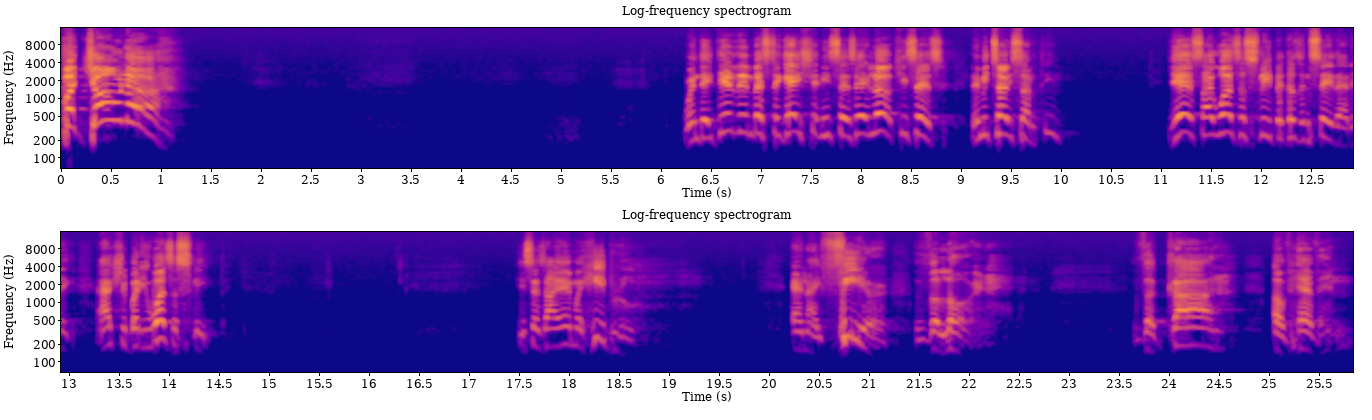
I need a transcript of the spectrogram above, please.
But Jonah, when they did the investigation, he says, Hey, look, he says, let me tell you something. Yes, I was asleep. It doesn't say that actually, but he was asleep. He says, I am a Hebrew and I fear the Lord, the God of heaven.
